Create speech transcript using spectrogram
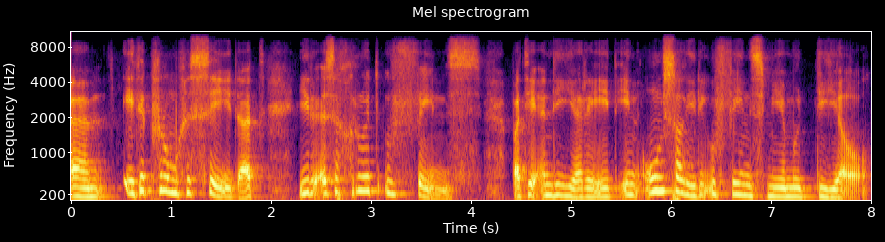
Ehm um, het ek vir hom gesê dat hier is 'n groot offens wat jy in die Here het en ons sal hierdie offens mee moet deel.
